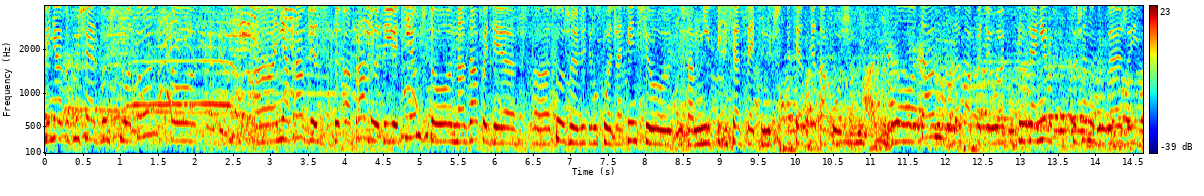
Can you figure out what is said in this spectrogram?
Меня возмущает больше всего то, что оправдывают ее тем, что на Западе э, тоже люди выходят на пенсию там, не в 55 и не в 60 лет, а позже. Но там, на Западе, у пенсионеров совершенно другая жизнь,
